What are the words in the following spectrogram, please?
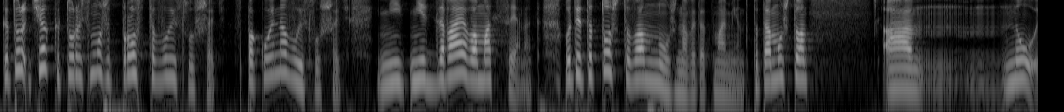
который, человек, который сможет просто выслушать, спокойно выслушать, не, не давая вам оценок. Вот это то, что вам нужно в этот момент, потому что а, ну,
